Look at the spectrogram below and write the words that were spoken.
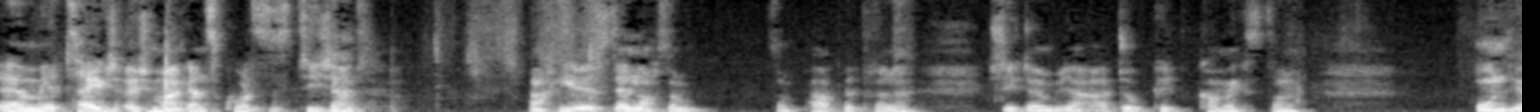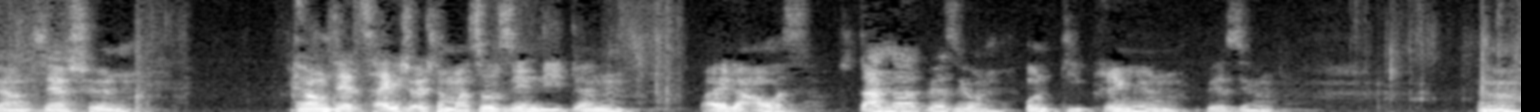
ähm, jetzt zeige ich euch mal ganz kurz das T-Shirt. Ach, hier ist dann noch so ein, so ein Pappe drin. Steht dann wieder Adobe Kit Comics drin. Und ja, sehr schön. Ja, und jetzt zeige ich euch nochmal, so sehen die dann beide aus. Standardversion und die Premium-Version. Ja,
